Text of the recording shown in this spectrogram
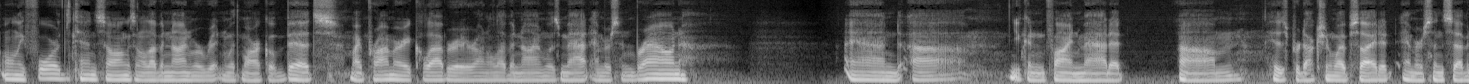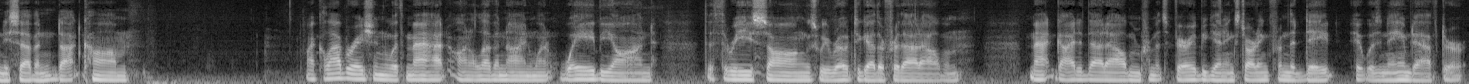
Only four of the ten songs on 11.9 were written with Mark Obitz. My primary collaborator on 11.9 was Matt Emerson Brown. And uh, you can find Matt at um, his production website at emerson77.com. My collaboration with Matt on 11.9 went way beyond the three songs we wrote together for that album. Matt guided that album from its very beginning, starting from the date it was named after,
